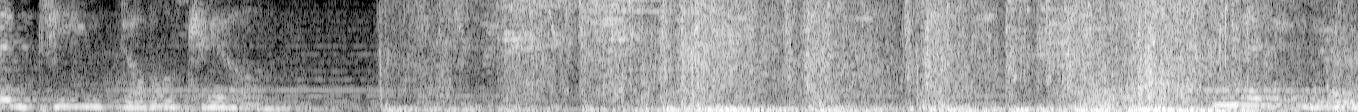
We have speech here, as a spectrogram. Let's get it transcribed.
Red team double kill. Legendary.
